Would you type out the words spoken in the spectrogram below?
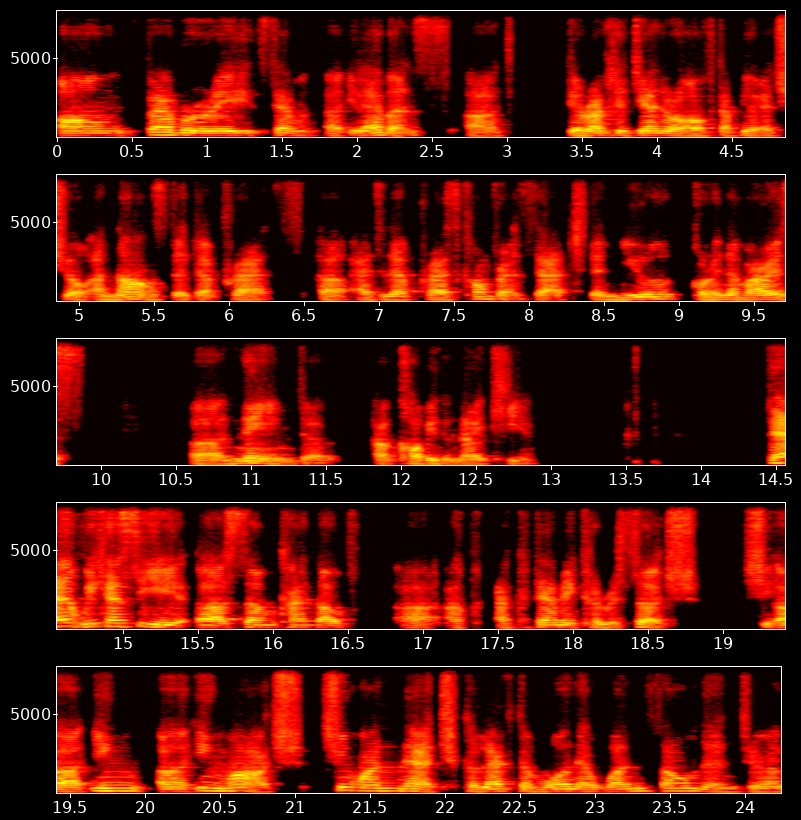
on February 7, 11th, uh, Director General of WHO announced the press uh, at the press conference that the new coronavirus named COVID-19. Then we can see some kind of academic research uh, in uh, in March, XinhuaNet collected more than 1,000 uh,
